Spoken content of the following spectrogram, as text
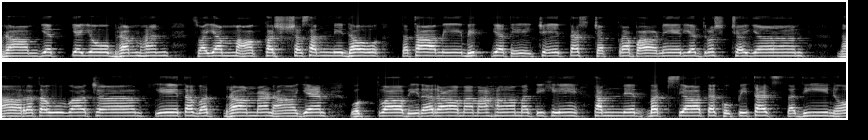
भ्राम्यत्ययो ब्रह्मन् स्वयम् आकर्षसन्निधौ तथा मे भिद्यते चेत्तश्चक्रपाणेर्यदृश्चय नारद उवाच एतवद्ब्राह्मणाय उक्त्वा विरराममहामतिः तं निर्भत्स्यात् कुपितः स दीनो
